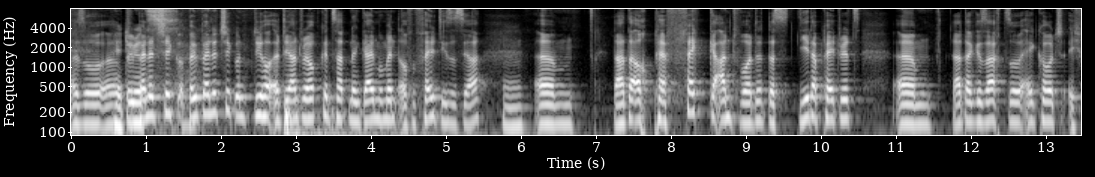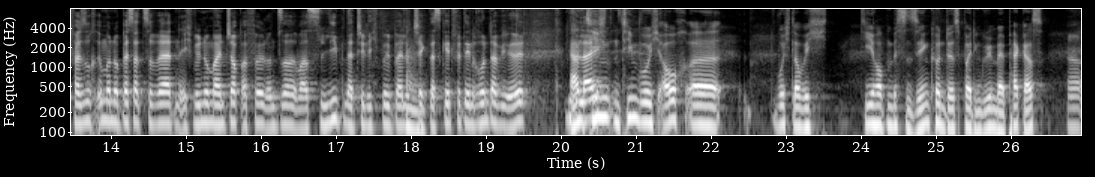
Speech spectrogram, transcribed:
Also äh, Bill. Belichick, Bill Belichick und die, äh, DeAndre Hopkins hatten einen geilen Moment auf dem Feld dieses Jahr. Mhm. Ähm, da hat er auch perfekt geantwortet, dass jeder Patriots, ähm, da hat er gesagt so, ey Coach, ich versuche immer nur besser zu werden, ich will nur meinen Job erfüllen und so. Was liebt natürlich Bill Belichick, das geht für den runter wie Öl. Ja, ein Team, ein Team, wo ich auch, äh, wo ich glaube ich, die Hop ein bisschen sehen könnte, ist bei den Green Bay Packers. Ja.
